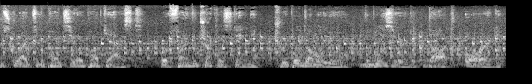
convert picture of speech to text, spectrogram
subscribe to the Point Zero podcast or find the track listing www.theblizzard.org.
